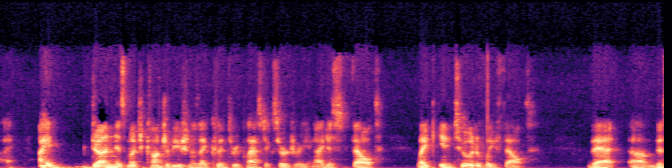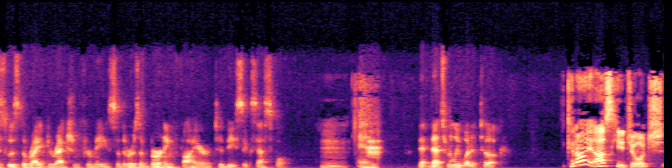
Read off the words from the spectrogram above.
I, I had done as much contribution as I could through plastic surgery, and I just felt like intuitively felt that um, this was the right direction for me. So there was a burning fire to be successful, Hmm. and that, that's really what it took. Can I ask you, George,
